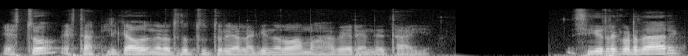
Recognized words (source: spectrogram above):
Esto está explicado en el otro tutorial, aquí no lo vamos a ver en detalle. Sí recordar,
